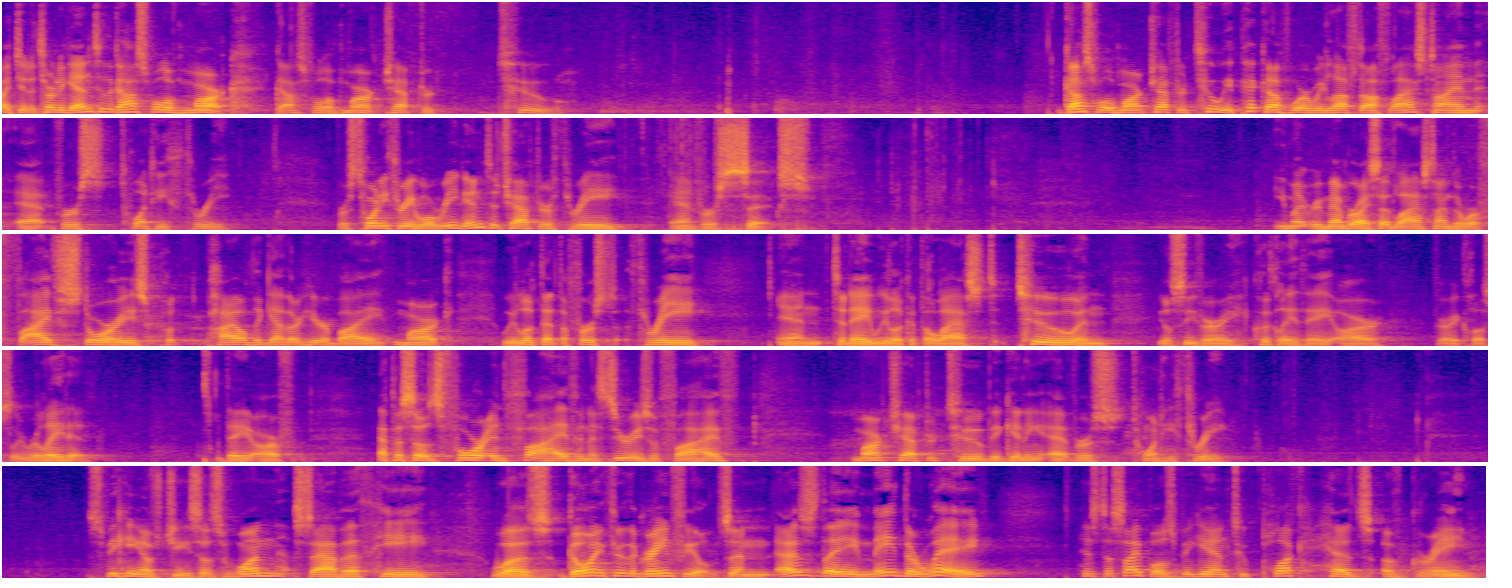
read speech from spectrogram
invite you to turn again to the Gospel of Mark, Gospel of Mark, chapter 2. Gospel of Mark, chapter 2, we pick up where we left off last time at verse 23. Verse 23, we'll read into chapter 3 and verse 6. You might remember I said last time there were five stories put, piled together here by Mark. We looked at the first three and today we look at the last two, and you'll see very quickly they are very closely related. They are episodes four and five in a series of five. Mark chapter 2, beginning at verse 23. Speaking of Jesus, one Sabbath he was going through the grain fields, and as they made their way, his disciples began to pluck heads of grain.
